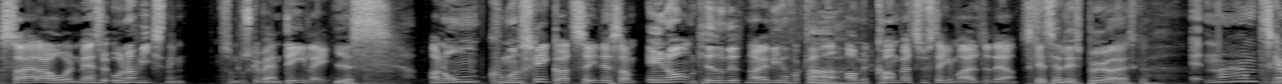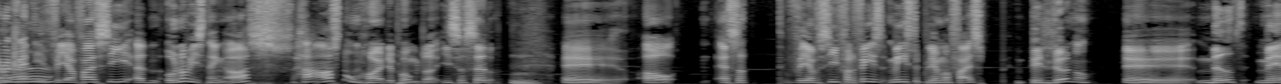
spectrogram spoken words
så er der jo en masse undervisning, som du skal være en del af. Yes. Og nogen kunne måske godt se det som enormt kedeligt, når jeg lige har forklaret uh. om et combat-system og alt det der. Skal jeg til at læse bøger, Asger? Øh, Nej, men det skal du ikke rigtigt, for jeg vil faktisk sige, at undervisningen også har også nogle højdepunkter i sig selv. Mm. Øh, og altså, jeg vil sige, for det fleste- meste bliver man faktisk belønnet øh, med, med,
